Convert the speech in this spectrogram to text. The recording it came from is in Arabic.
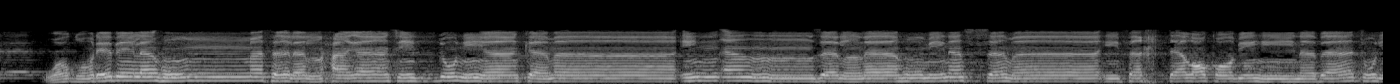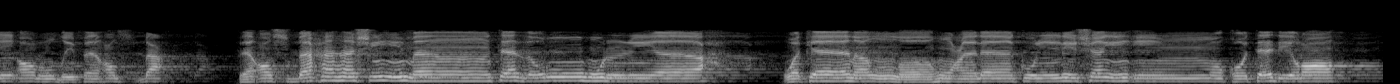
واضرب لهم مثل الحياة الدنيا كماء أنزلناه من السماء فاختلط به نبات الأرض فأصبح فأصبح هشيما تذروه الرياح وكان الله على كل شيء مقتدرا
